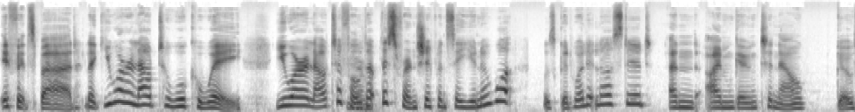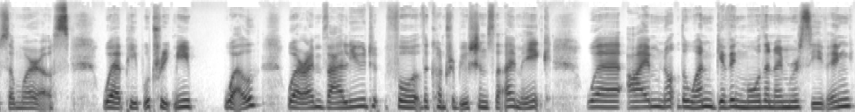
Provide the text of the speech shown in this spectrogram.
if it's bad. Like you are allowed to walk away. You are allowed to fold Yeah. up this friendship and say, you know what? It was good while it lasted, and I'm going to now go somewhere else where people treat me well, where I'm valued for the contributions that I make, where I'm not the one giving more than I'm receiving,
